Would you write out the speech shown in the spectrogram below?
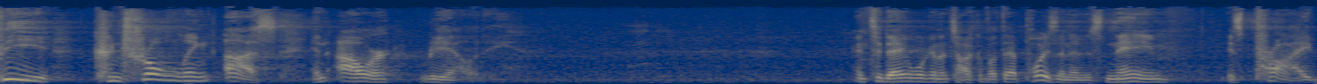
be controlling us and our reality? And today we're going to talk about that poison, and its name is pride.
